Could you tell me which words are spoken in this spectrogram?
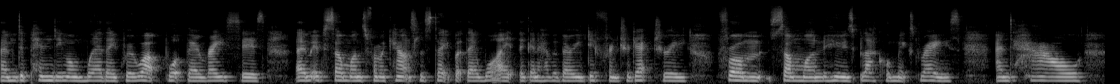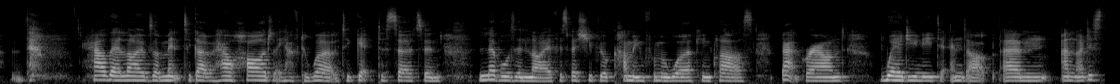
um, depending on where they grew up, what their race is. Um, if someone's from a council estate but they're white, they're going to have a very different trajectory from someone who's black or mixed race, and how. how their lives are meant to go, how hard they have to work to get to certain levels in life, especially if you're coming from a working class background, where do you need to end up? Um, and I just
